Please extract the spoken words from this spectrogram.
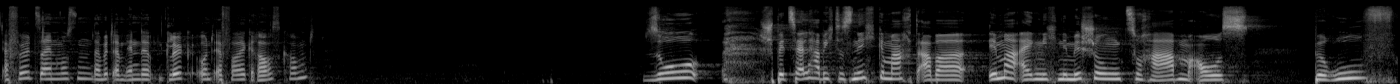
erfüllt sein müssen, damit am Ende Glück und Erfolg rauskommt? So speziell habe ich das nicht gemacht, aber immer eigentlich eine Mischung zu haben aus Beruf,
